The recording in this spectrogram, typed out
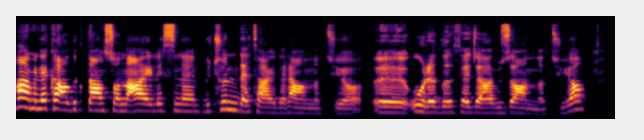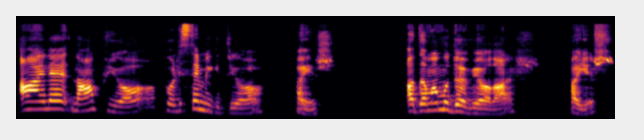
Hamile kaldıktan sonra ailesine bütün detayları anlatıyor. E, uğradığı tecavüzü anlatıyor. Aile ne yapıyor? Polise mi gidiyor? Hayır. Adamı mı dövüyorlar? Hayır.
